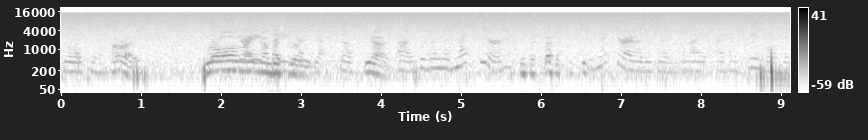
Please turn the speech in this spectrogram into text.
So like you know. All right. We're all knight number three. Yeah. So Yeah. uh, so then this next year this next year I auditioned and I I had seen both of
